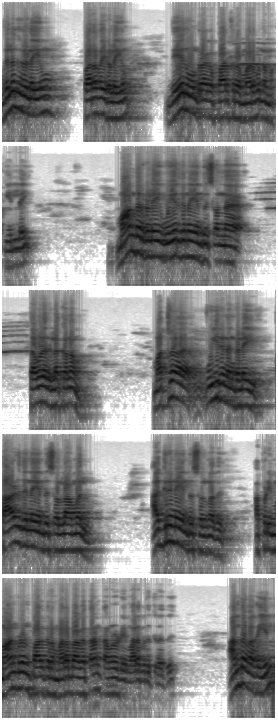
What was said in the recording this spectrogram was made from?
விலங்குகளையும் பறவைகளையும் வேறு ஒன்றாக பார்க்கிற மரபு நமக்கு இல்லை. மாந்தர்களை உயர்தின என்று சொன்ன தமிழர் இலக்கணம் மற்ற உயிரினங்களை தாழ்தின என்று சொல்லாமல் அக்ரிணை என்று சொன்னது அப்படி மாண்புடன் பார்க்கிற மரபாகத்தான் தமிழுடைய மரபு இருக்கிறது. அந்த வகையில்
